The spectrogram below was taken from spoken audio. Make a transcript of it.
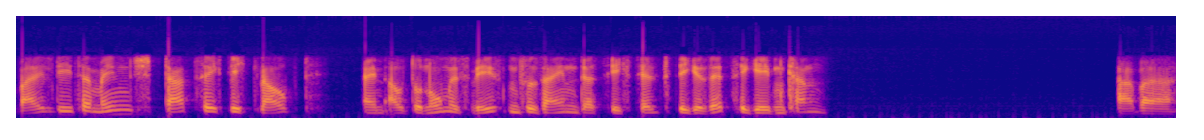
weil dieser Mensch tatsächlich glaubt, ein autonomes Wesen zu sein, das sich selbst die Gesetze geben kann. Aber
